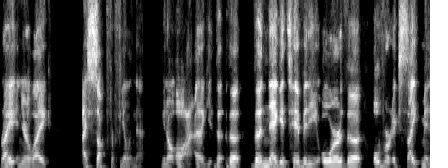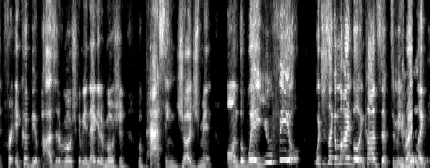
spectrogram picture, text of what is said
right? And you're like, I suck for feeling that. You know, oh, I, I the the the negativity or the overexcitement for it could be a positive emotion, could be a negative emotion, but passing judgment on the way you feel, which is like a mind blowing concept to me, right? like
